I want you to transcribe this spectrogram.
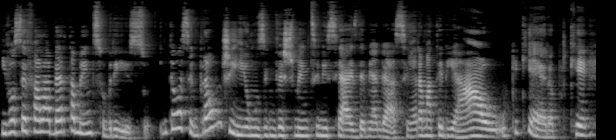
E você fala abertamente sobre isso. Então, assim, para onde iam os investimentos iniciais da MH? Assim, era material? O que que era? Porque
